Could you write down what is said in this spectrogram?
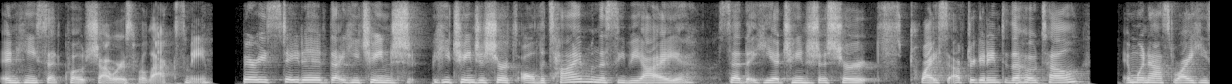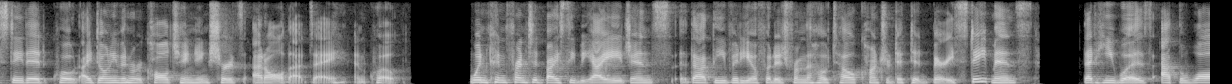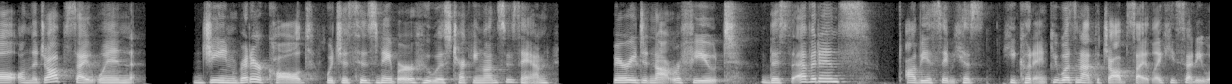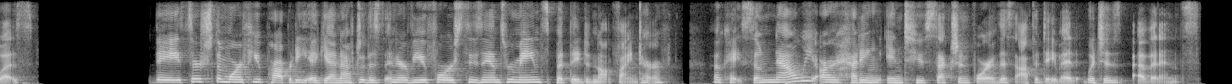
and he said quote showers relax me. Barry stated that he changed he changes shirts all the time when the CBI said that he had changed his shirts twice after getting to the hotel and when asked why he stated quote I don't even recall changing shirts at all that day end quote. When confronted by CBI agents that the video footage from the hotel contradicted Barry's statements, that he was at the wall on the job site when Gene Ritter called, which is his neighbor who was checking on Suzanne. Barry did not refute this evidence, obviously, because he couldn't. He wasn't at the job site like he said he was. They searched the Morphew property again after this interview for Suzanne's remains, but they did not find her. Okay, so now we are heading into section four of this affidavit, which is evidence.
